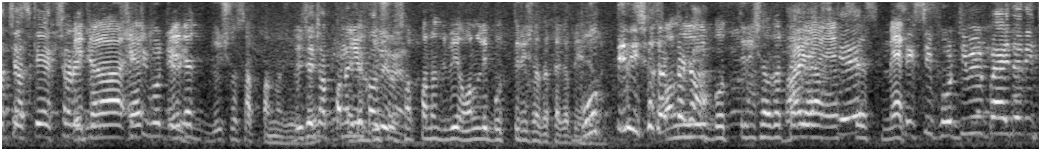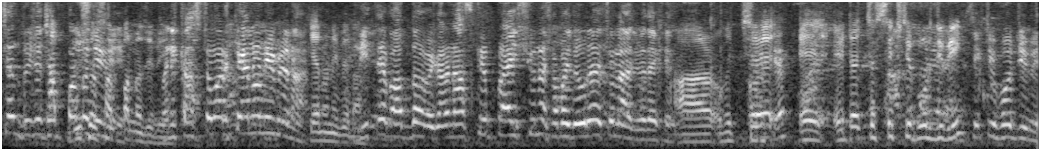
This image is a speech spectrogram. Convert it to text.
হচ্ছে আজকে? 100 এটা এটা দুইশো ছাপ্পান্ন জিবি 256 এটা কত দুইশো ছাপ্পান্ন জিবি অনলি বত্রিশ হাজার টাকা পেয়ে যাবেন। 32000 টাকা? অনলি বত্রিশ হাজার টাকা এক্সেস ম্যাক্স 64 জিবি এর প্রাইসে দিচ্ছেন 256 256 জিবি মানে কাস্টমার কেন নেবে না? কেন নেবে না? নিতে বাধ্য হবে কারণ আজকে প্রাইস শুনে সবাই দৌড়ে চলে আসবে দেখেন। আর হচ্ছে এটা হচ্ছে sixty four GB 64 GB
